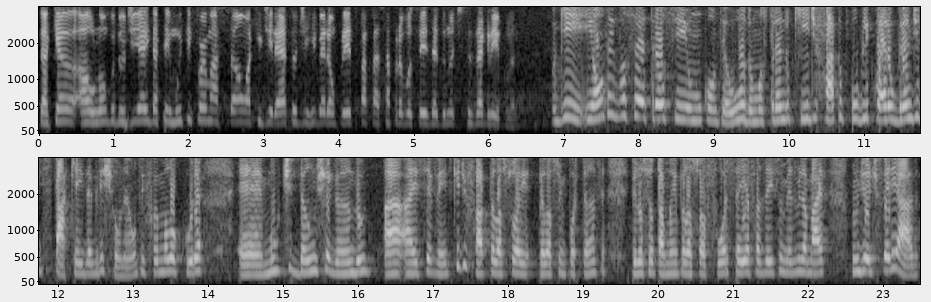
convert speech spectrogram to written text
Daqui ao longo do dia ainda tem muita informação aqui direto de Ribeirão Preto para passar para vocês aí do Notícias Agrícolas. Gui, e ontem você trouxe um conteúdo mostrando que, de fato, o público era o grande destaque aí da Grishow, né? Ontem foi uma loucura, é, multidão chegando a, a, esse evento, que, de fato, pela sua, pela sua importância, pelo seu tamanho, pela sua força, ia fazer isso mesmo, ainda mais num dia de feriado.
